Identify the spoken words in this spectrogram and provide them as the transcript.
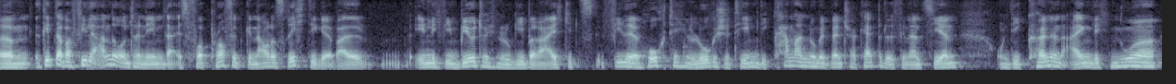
Ähm, es gibt aber viele andere Unternehmen, da ist For-Profit genau das Richtige, weil ähnlich wie im Biotechnologiebereich gibt es viele hochtechnologische Themen, die kann man nur mit Venture Capital finanzieren und die können eigentlich nur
